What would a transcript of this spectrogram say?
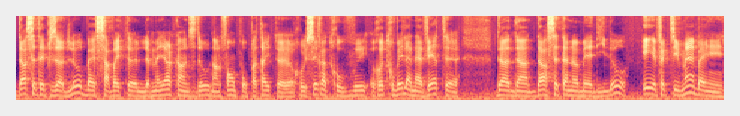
dans cet épisode-là, ben, ça va être le meilleur candidat, dans le fond, pour peut-être réussir à trouver, retrouver la navette dans, cette anomalie-là. Et effectivement, ben,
